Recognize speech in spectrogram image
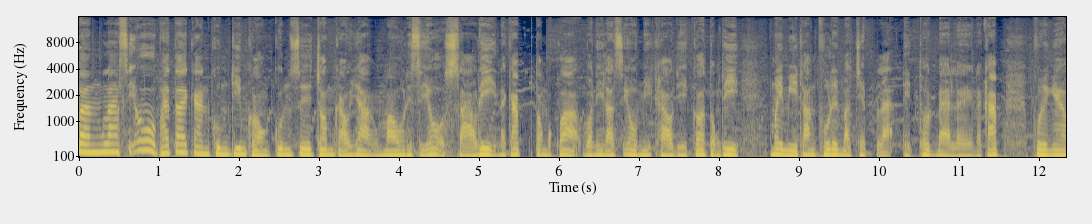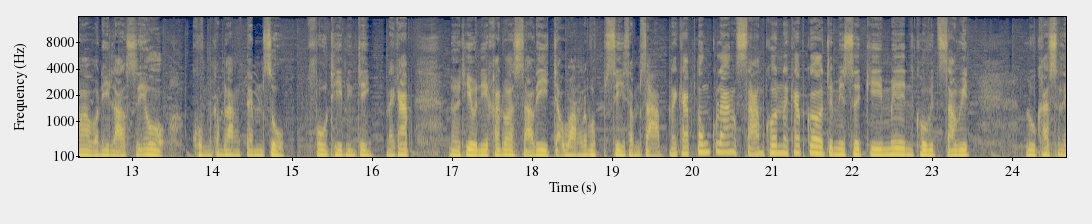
ฝั่งลาซิโอภายใต้การคุมทีมของกุนซือจอมเก่าอย่างมาริซิโอซารีนะครับ ต้องบอกว่าวันนี้ลาซิโอมีข่าวดีก็ตรงที่ไม่มีทั้งผู้เล่นบาดเจ็บและติดโทษแบนเลยนะครับ พูดง่ายๆว่าวันนี้ลาซิโอคุมกำลังเต็มสูบ ฟูลทีมจริง ๆ นะครับ โดยที่วันนี้คาดว่าซารีจะวางระบบ 4-3-3 นะครับ ตรงกลาง 3 คนนะครับ ก็จะมีซอร์กีมิลินโควิดซาวิดลูคัสเล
